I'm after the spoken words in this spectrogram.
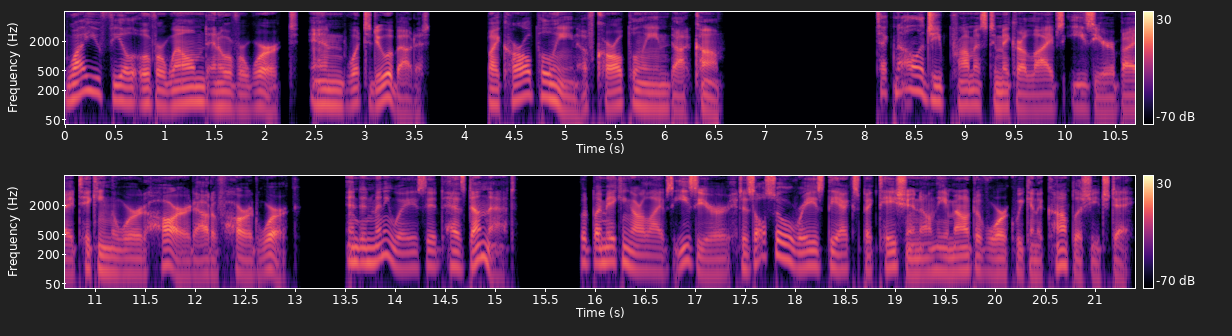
Why You Feel Overwhelmed and Overworked and What to Do About It by Carl Pullein of carlpullein.com. Technology promised to make our lives easier by taking the word hard out of hard work, and in many ways it has done that. But by making our lives easier, it has also raised the expectation on the amount of work we can accomplish each day.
